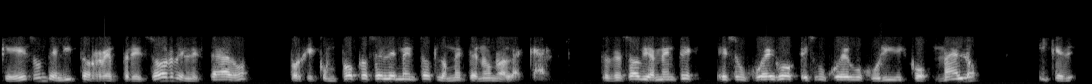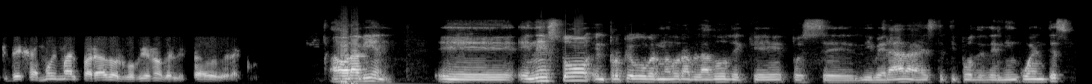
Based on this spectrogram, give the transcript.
que es un delito represor del Estado, porque con pocos elementos lo meten uno a la cárcel. Entonces, obviamente, es un juego, es un juego jurídico malo y que deja muy mal parado el gobierno del Estado de Veracruz. Ahora bien, eh, en esto el propio gobernador ha hablado de que pues a este tipo de delincuentes,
